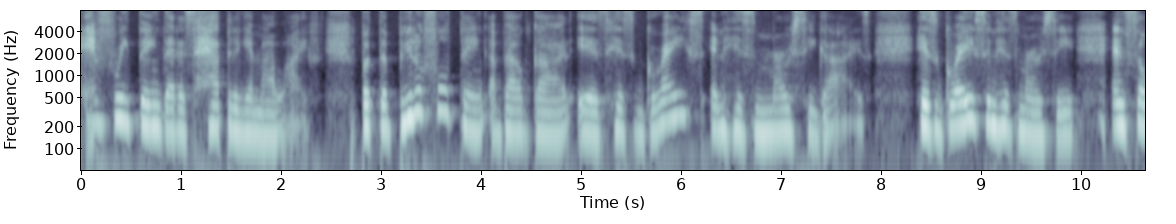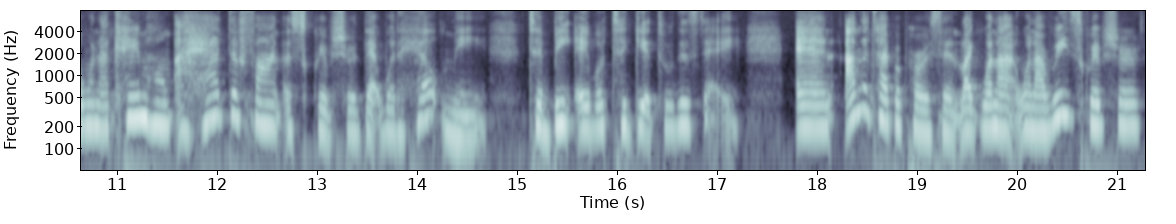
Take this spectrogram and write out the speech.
everything that is happening in my life. But the beautiful thing about God is His grace and His mercy, guys. His grace and His mercy. And so when I came home, I had to find a scripture that would help me to be able to get through this day. And I'm the type of person like when I when I read scriptures,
